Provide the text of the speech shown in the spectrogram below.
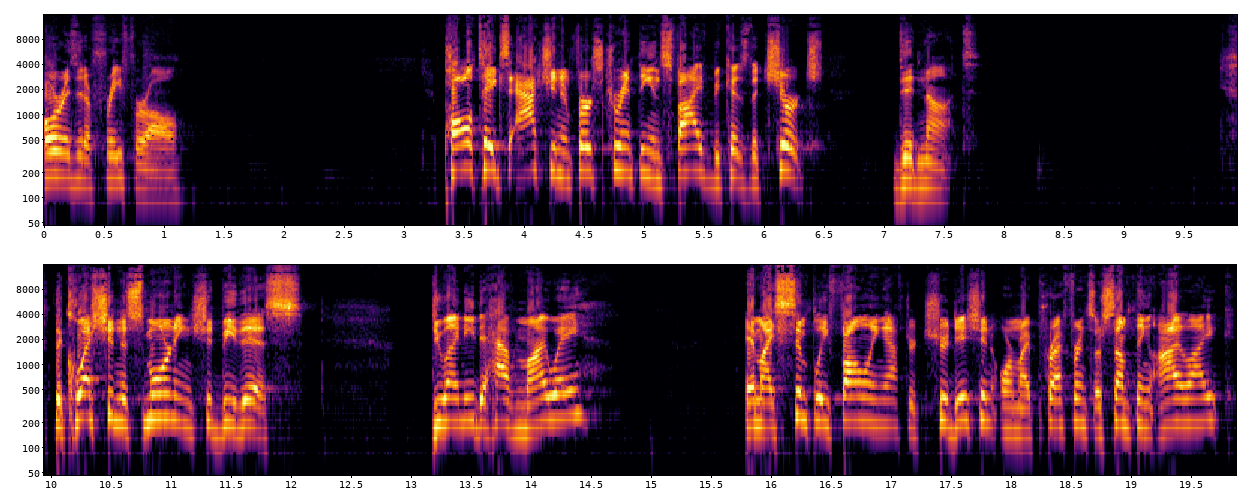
Or is it a free for all? Paul takes action in 1 Corinthians 5 because the church did not. The question this morning should be this Do I need to have my way? Am I simply following after tradition or my preference or something I like?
